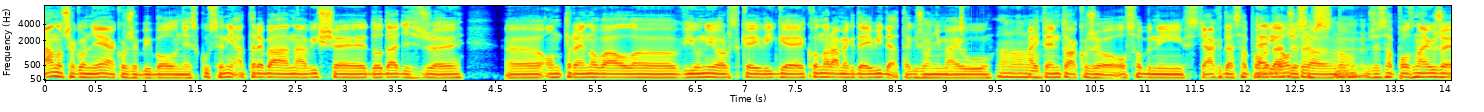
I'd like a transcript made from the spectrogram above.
áno, však on nie je ako, že by bol neskúsený a treba navyše dodať, že on trénoval uh, v juniorskej lige Conora McDavida, takže oni majú ano, ano. aj tento akože osobný vzťah, dá sa povedať, Otters, že, sa, no. že sa poznajú, že...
